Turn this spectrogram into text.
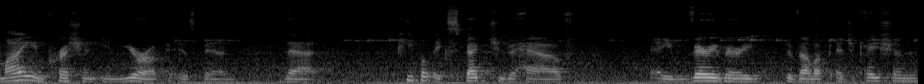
my impression in Europe has been that people expect you to have a very, very developed education,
